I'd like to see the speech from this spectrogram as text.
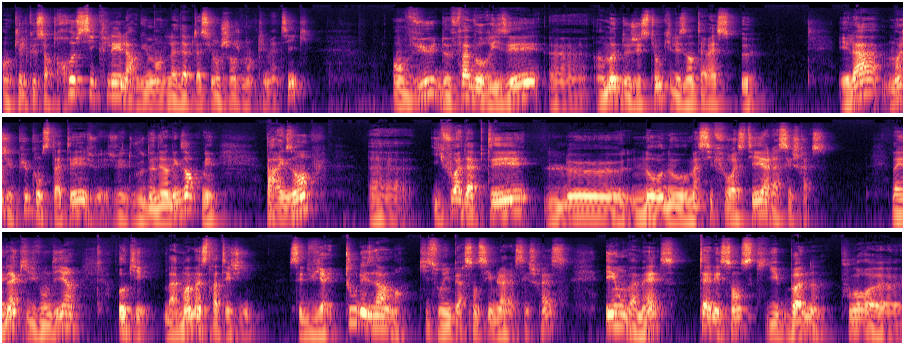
en quelque sorte recycler l'argument de l'adaptation au changement climatique en vue de favoriser euh, un mode de gestion qui les intéresse eux. Et là, moi j'ai pu constater, je vais, je vais vous donner un exemple, mais par exemple, euh, il faut adapter le, nos, nos massifs forestiers à la sécheresse. Ben, il y en a qui vont dire, ok, bah, moi ma stratégie, c'est de virer tous les arbres qui sont hypersensibles à la sécheresse, et on va mettre telle essence qui est bonne pour euh,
